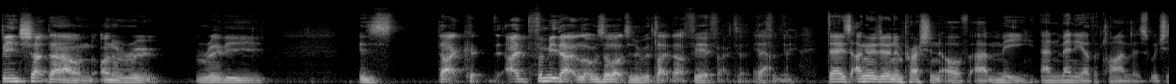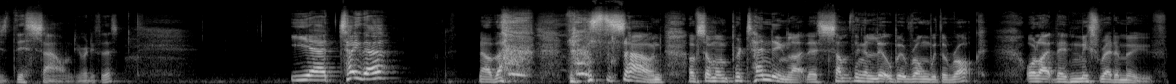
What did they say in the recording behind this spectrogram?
being shut down on a route really is that. I, for me, that was a lot to do with like that fear factor. Yeah. Definitely. There's, I'm going to do an impression of uh, me and many other climbers, which is this sound. You ready for this? Yeah, take that. Now that that's the sound of someone pretending like there's something a little bit wrong with the rock, or like they've misread a move.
